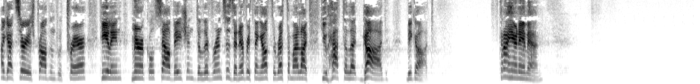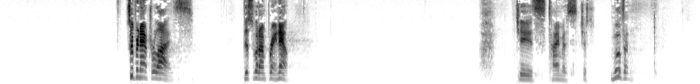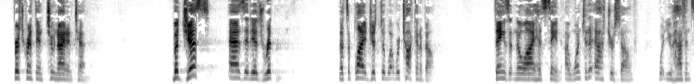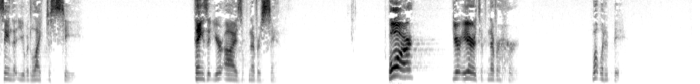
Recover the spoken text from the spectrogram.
I got serious problems with prayer, healing, miracles, salvation, deliverances, and everything else the rest of my life. You have to let God be God. Can I hear an amen? Supernatural eyes. This is what I'm praying. Now, geez, time is just moving. 1 Corinthians 2 9 and 10. But just as it is written, let's apply it just to what we're talking about. Things that no eye has seen. I want you to ask yourself what you haven't seen that you would like to see. Things that your eyes have never seen. Or your ears have never heard. What would it be?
